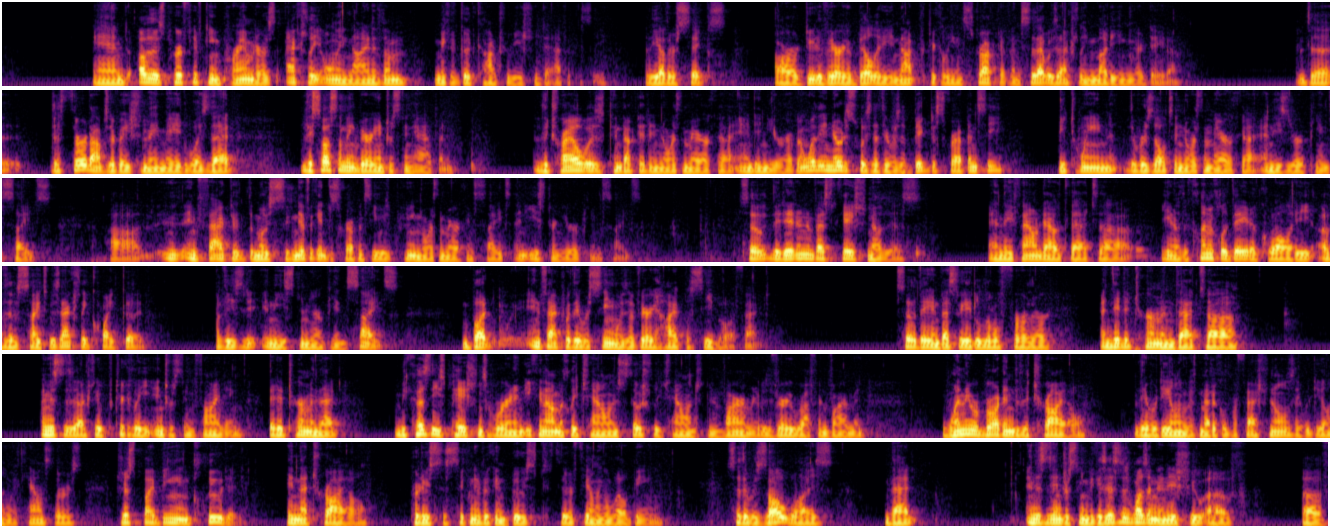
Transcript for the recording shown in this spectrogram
And of those per 15 parameters, actually only nine of them make a good contribution to efficacy. The other six are due to variability not particularly instructive, and so that was actually muddying their data. The, the third observation they made was that they saw something very interesting happen. The trial was conducted in North America and in Europe, and what they noticed was that there was a big discrepancy between the results in North America and these European sites. Uh, in, in, fact, the most significant discrepancy was between North American sites and Eastern European sites. So they did an investigation of this and they found out that uh, you know the clinical data quality of those sites was actually quite good of these in the Eastern European sites. But in fact, what they were seeing was a very high placebo effect. So they investigated a little further, and they determined that, uh, and this is actually a particularly interesting finding, they determined that because these patients were in an economically challenged, socially challenged environment, it was a very rough environment, when they were brought into the trial, they were dealing with medical professionals, they were dealing with counselors. Just by being included in that trial produced a significant boost to their feeling of well being. So the result was that, and this is interesting because this wasn't an issue of, of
